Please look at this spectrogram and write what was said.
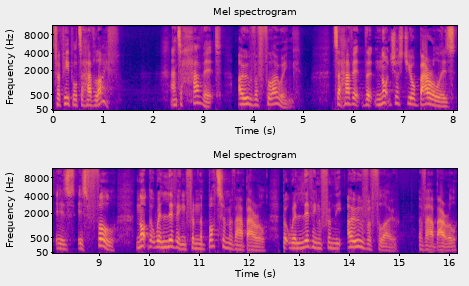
for people to have life and to have it overflowing. To have it that not just your barrel is, is, is full, not that we're living from the bottom of our barrel, but we're living from the overflow of our barrel,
